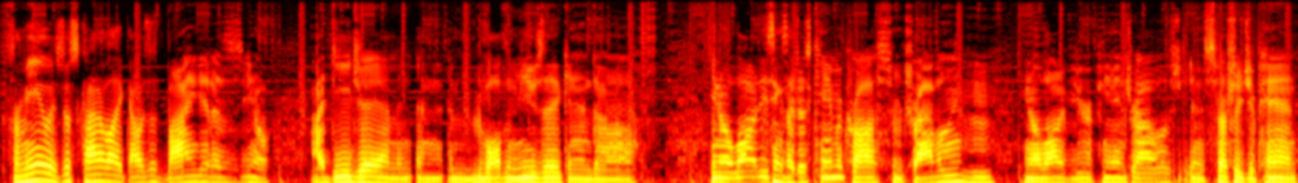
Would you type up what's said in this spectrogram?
for me, it was just kind of like, I was just buying it as, you know, I DJ and, and, and involved in music and, uh, you know, a lot of these things I just came across from traveling. Mm -hmm you know, a lot of European travels, especially Japan,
